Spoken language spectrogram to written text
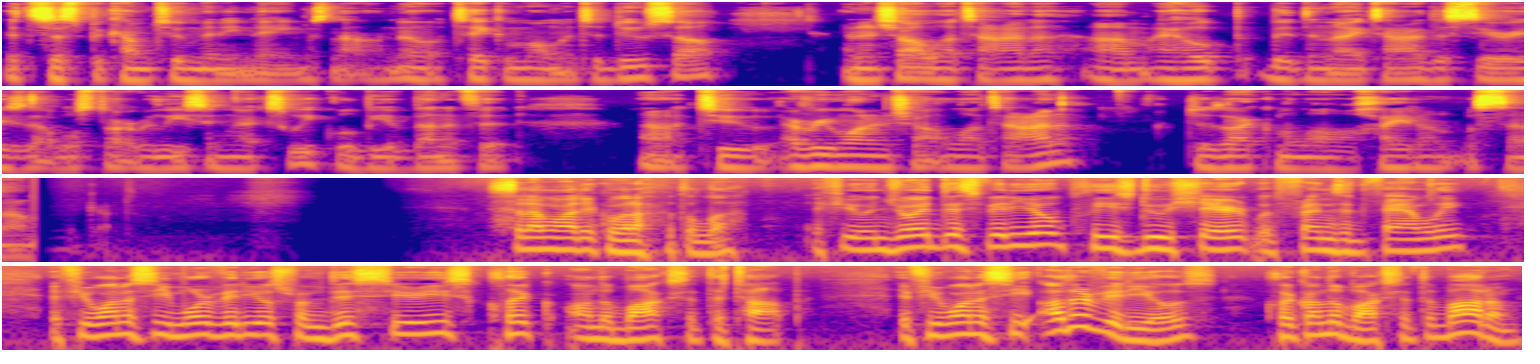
it's just become too many names now. No, take a moment to do so. And inshallah ta'ala, um, I hope bidnai ta'ala, the series that we'll start releasing next week will be of benefit uh, to everyone, inshallah ta'ala. Jazakumullahu khairan. Wassalam. Assalamu alaikum wa rahmatullah. If you enjoyed this video, please do share it with friends and family. If you want to see more videos from this series, click on the box at the top. If you want to see other videos, click on the box at the bottom.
